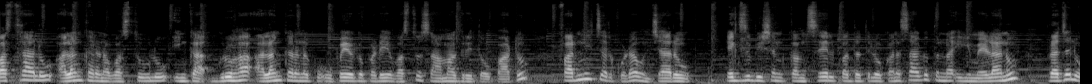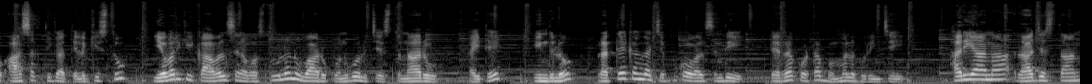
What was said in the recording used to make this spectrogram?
వస్త్రాలు అలంకరణ వస్తువులు ఇంకా గృహ అలంకరణకు ఉపయోగపడే వస్తు సామాగ్రితో పాటు ఫర్నిచర్ కూడా ఉంచారు. ఎగ్జిబిషన్ కమ్ సేల్ పద్ధతిలో కొనసాగుతున్న ఈ మేళాను ప్రజలు ఆసక్తిగా తిలకిస్తూ ఎవరికి కావలసిన వస్తువులను వారు కొనుగోలు చేస్తున్నారు. అయితే ఇందులో ప్రత్యేకంగా చెప్పుకోవాల్సింది టెర్రకోట బొమ్మల గురించి. హర్యానా రాజస్థాన్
